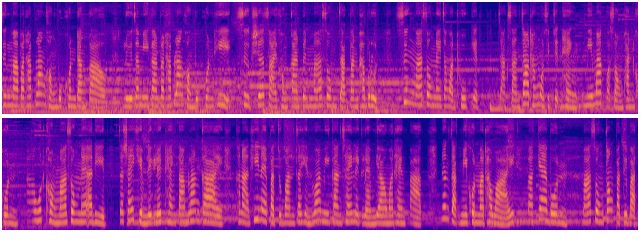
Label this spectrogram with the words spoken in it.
จึงมาประทับร่างของบุคคลดังกล่าว หรือจะมีการประทับร่างของบุคคลที่สืบเชื้อสายของการเป็นม้าทรงจากบรรพบุรุษ ซึ่งม้าทรงในจังหวัดภูเก็ต จากศาลเจ้าทั้งหมด 17 แห่งมีมากกว่า 2,000 คน อาวุธของม้าทรงในอดีต จะใช้เข็มเล็กๆ แทงตามร่างกาย ขณะที่ในปัจจุบันจะเห็นว่ามีการใช้เหล็กแหลมยาวมาแทงปาก เนื่องจากมีคนมาถวาย มาแก้บน ม้าทรงต้องปฏิบัติ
